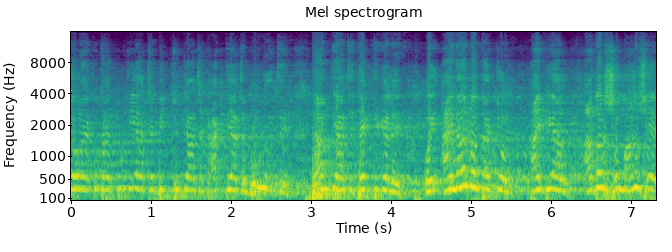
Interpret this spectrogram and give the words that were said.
চলায় কোথায় ত্রুটি আছে, বিচ্যুতি আছে, ঘাটতি আছে, ভুল আছে, ভ্রান্তি আছে, দেখতে গেলে ওই আয়নার মতো একজন আইডিয়াল আদর্শ মানুষের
